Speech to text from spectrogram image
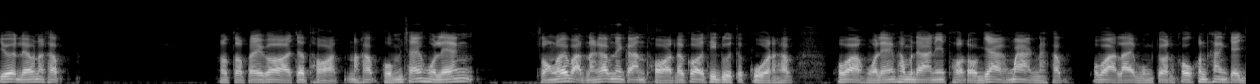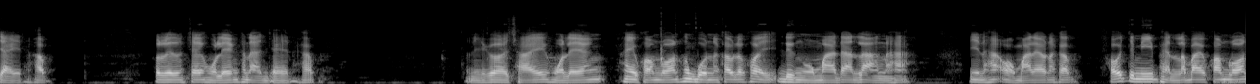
เยอะแล้วนะครับ เราต่อไปก็จะถอดนะครับ ผมใช้หัวแรง200 วัตต์นะครับ ในการถอดแล้วก็ที่ดูดตะกั่วนะครับ เพราะว่าหัวแรงธรรมดานี่ถอดออกยากมากนะครับ เพราะว่าลายวงจรเขาค่อนข้างจะใหญ่นะครับ ก็เลยต้องใช้หัวแรงขนาดใหญ่นะครับอันนี้ก็ใช้หัวแรงให้ความร้อนข้างบนนะครับ แล้วค่อยดึงออกมาด้านล่างนะฮะนี่นะฮะออกมาแล้วนะครับเขาจะมีแผ่นระบายความร้อน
